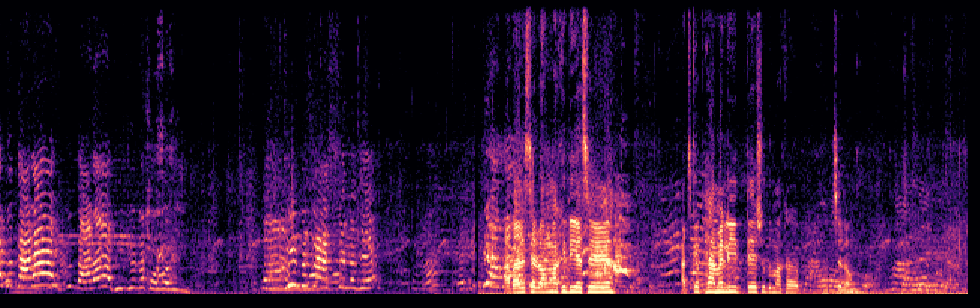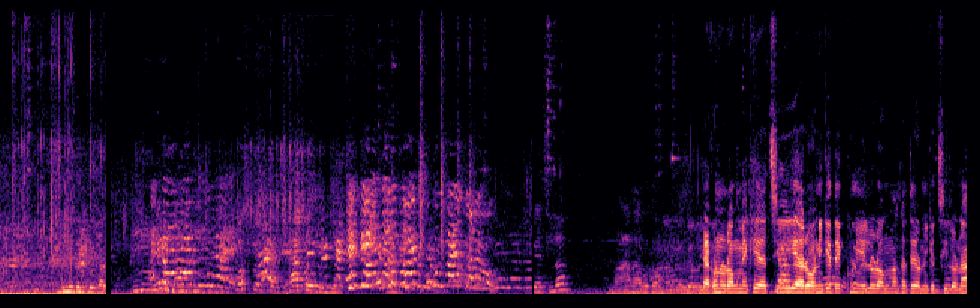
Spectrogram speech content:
একটু দাঁড়া একটু দাঁড়া ভিডিওটা করব আমি। ভিডিওটা আসছে না যে। আবার এসে রং মাখি দিয়েছে। আজকে ফ্যামিলিতে শুধু মাখা হচ্ছে রং। এখনও রং মেখে আছি, আর অনেকে দেখুন এলো রং মাখাতে, অনেকে ছিল না।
